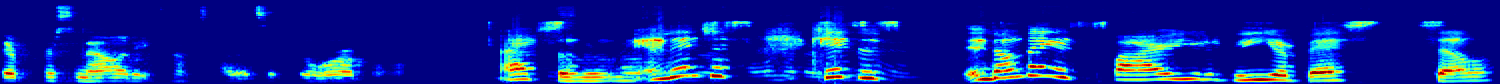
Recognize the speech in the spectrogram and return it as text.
their personality comes out. It's adorable. Absolutely, and then just kids, don't they inspire you to be your best self?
